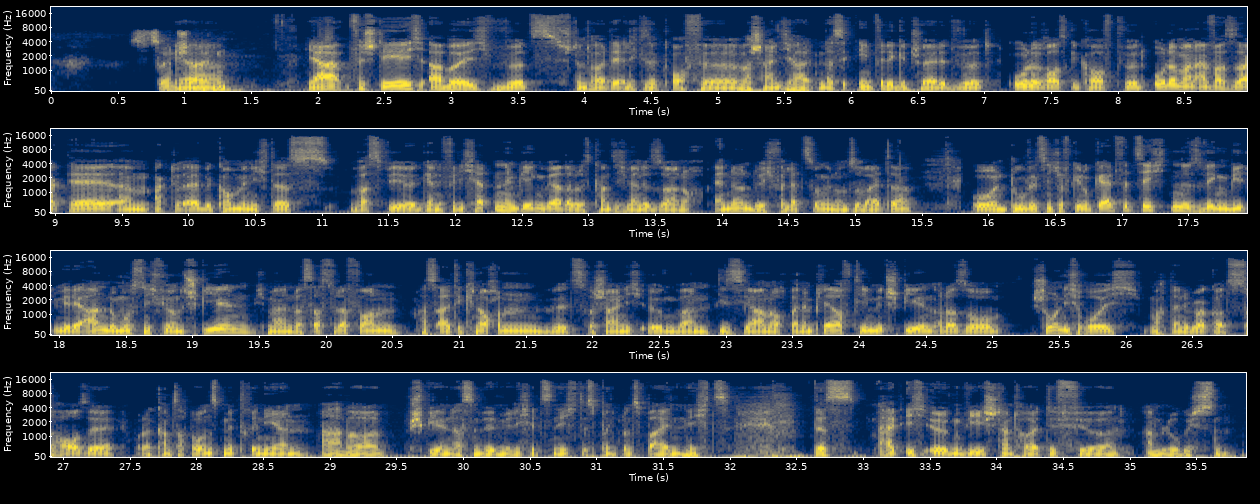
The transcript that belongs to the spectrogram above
zu entscheiden. Ja. Ja, verstehe ich, aber ich würde es stand heute ehrlich gesagt auch für wahrscheinlich halten, dass entweder getradet wird oder rausgekauft wird oder man einfach sagt, hey, ähm, aktuell bekommen wir nicht das, was wir gerne für dich hätten im Gegenwert, aber das kann sich während der Saison noch ändern durch Verletzungen und so weiter. Und du willst nicht auf genug Geld verzichten, deswegen bieten wir dir an, du musst nicht für uns spielen. Ich meine, was hast du davon? Hast alte Knochen, willst wahrscheinlich irgendwann dieses Jahr noch bei einem Playoff-Team mitspielen oder so schon dich ruhig, mach deine Workouts zu Hause oder kannst auch bei uns mittrainieren, aber spielen lassen würden wir dich jetzt nicht, das bringt uns beiden nichts. Das halte ich irgendwie Stand heute für am logischsten.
